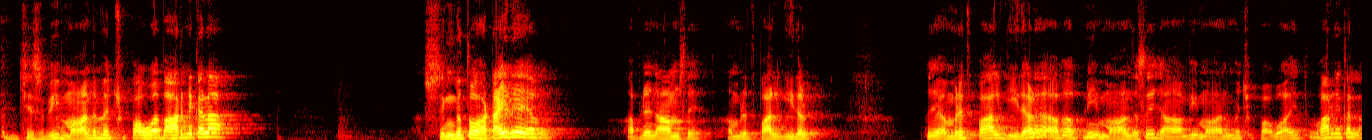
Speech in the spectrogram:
जिस भी मांद में छुपा हुआ बाहर निकला, सिंह तो हटाई दे अब अपने नाम से, अमृतपाल गीदड़। तो ये अमृतपाल गीदड़ अब अपनी मांद से जहाँ भी मांद में छुपा हुआ है तो बाहर निकला।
